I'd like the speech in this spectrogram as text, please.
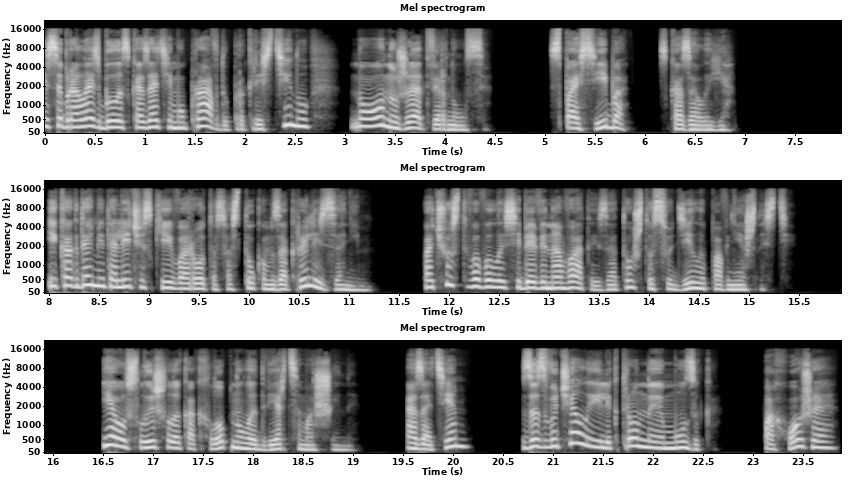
И собралась было сказать ему правду про Кристину, но он уже отвернулся. «Спасибо», — сказала я. И когда металлические ворота со стуком закрылись за ним, почувствовала себя виноватой за то, что судила по внешности. Я услышала, как хлопнула дверца машины. А затем зазвучала электронная музыка, похожая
